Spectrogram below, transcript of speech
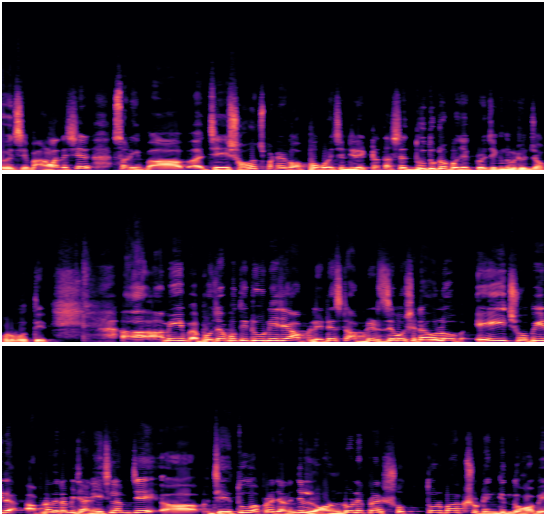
রয়েছে। বাংলাদেশের সরি যে সহজ পাঠের গপ্প করেছেন ডিরেক্টর তার সাথে দু দুটো প্রজেক্ট রয়েছে কিন্তু মিঠুন চক্রবর্তীর। আমি প্রজাপতি টু নিয়ে যে লেটেস্ট আপডেটস দেবো সেটা হলো এই ছবির, আপনাদের আমি জানিয়েছিলাম যে যেহেতু আপনারা জানেন যে লন্ডনে প্রায় সত্তর ভাগ শুটিং কিন্তু হবে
